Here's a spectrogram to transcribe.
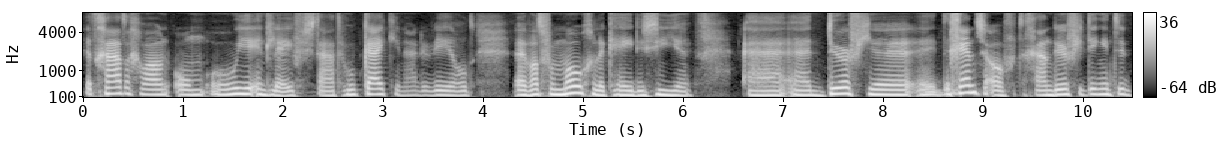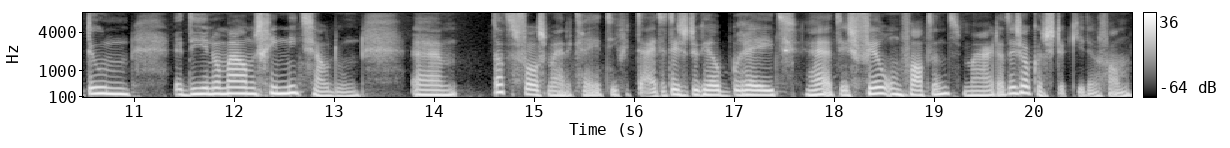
Het gaat er gewoon om hoe je in het leven staat. Hoe kijk je naar de wereld? Uh, wat voor mogelijkheden zie je? Uh, uh, durf je de grenzen over te gaan? Durf je dingen te doen die je normaal misschien niet zou doen? Um, dat is volgens mij de creativiteit. Het is natuurlijk heel breed. Hè? Het is veelomvattend, maar dat is ook een stukje ervan.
